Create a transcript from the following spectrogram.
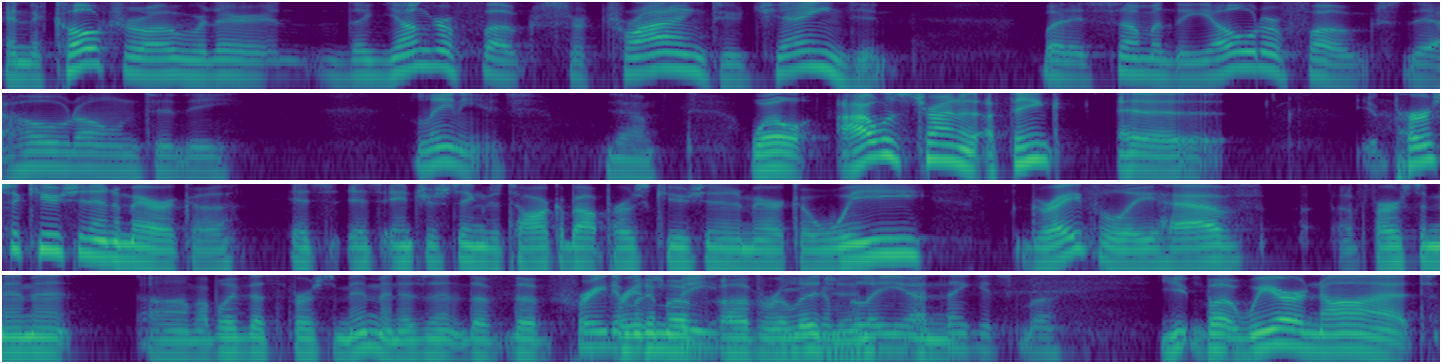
and the culture over there, the younger folks are trying to change it, but it's some of the older folks that hold on to the lineage. Yeah. Well, I was trying to. I think uh, persecution in America. It's it's interesting to talk about persecution in America. We gratefully have a First Amendment. Um, I believe that's the First Amendment, isn't it? The the Freedom, of, speech, of, you can religion. believe- I think it's. You, but we are not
